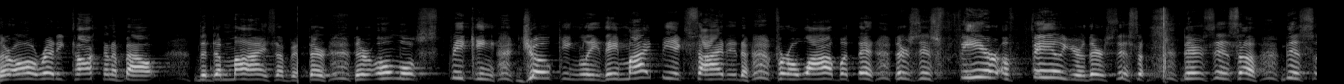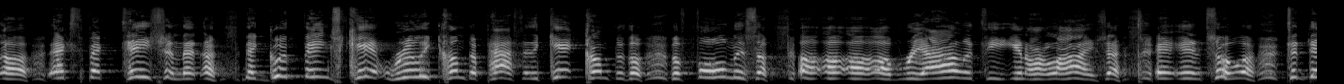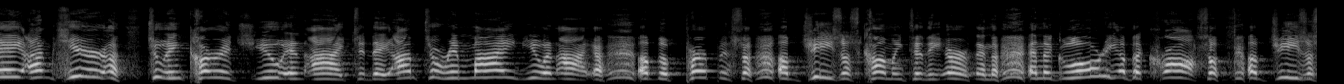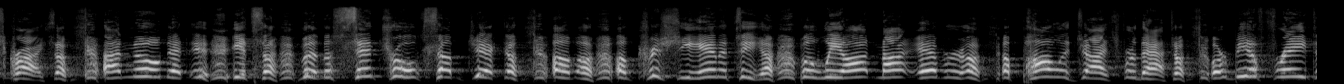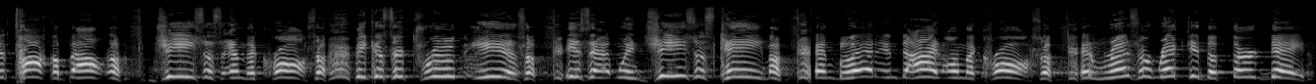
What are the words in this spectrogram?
They're already talking about the demise of it. They're, they're almost speaking jokingly. They might be excited for a while, but then there's this fear of failure. There's this, there's this, uh, this uh, expectation that, uh, that good things can't really come to pass, and they can't come to the, the fullness of, uh, uh, uh, of reality in our lives. And, and, so today I'm here to encourage you and I today. I'm to remind you and I uh, of the purpose uh, of Jesus coming to the earth and the, and the glory of the cross uh, of Jesus Christ. Uh, I know that it's uh, the, the central subject uh, of, of, of Christianity, but we ought not ever apologize for that or be afraid to talk about Jesus and the cross because the truth is, is that when Jesus came and bled and died on the cross and resurrected the third day,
